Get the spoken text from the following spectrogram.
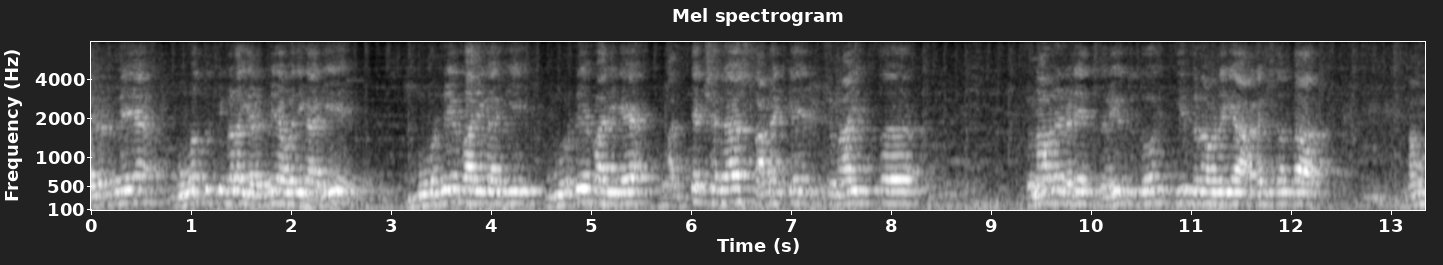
ಎರಡನೇ ಮೂವತ್ತು ತಿಂಗಳ ಎರಡನೇ ಅವಧಿಗಾಗಿ, ಮೂರನೇ ಬಾರಿಗಾಗಿ, ಮೂರನೇ ಬಾರಿಗೆ ಅಧ್ಯಕ್ಷರ ಸ್ಥಾನಕ್ಕೆ ಚುನಾಯಿತ ಚುನಾವಣೆ ನಡೆಯ ನಡೆಯುತ್ತಿದ್ದು, ಈ ಚುನಾವಣೆಗೆ ಆಗಮಿಸಿದಂಥ ನಮ್ಮ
